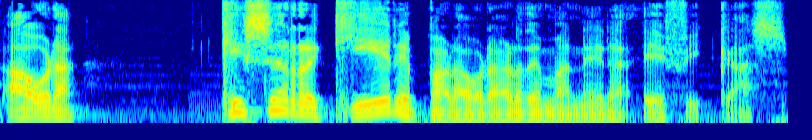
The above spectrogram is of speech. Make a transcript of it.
Ahora, ¿qué se requiere para orar de manera eficaz?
